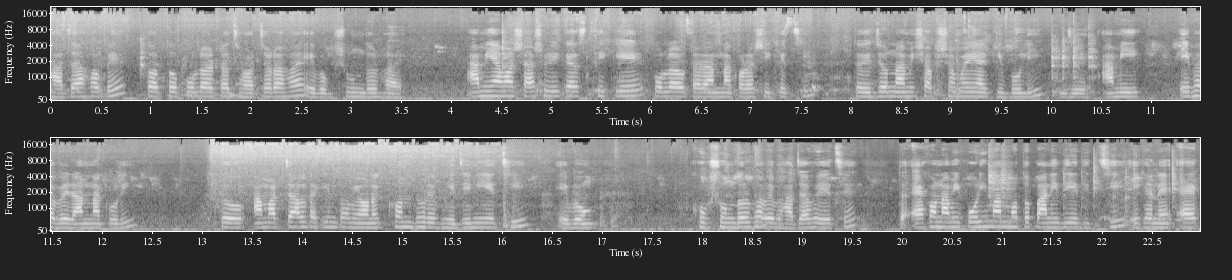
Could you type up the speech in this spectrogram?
ভাজা হবে, তত পোলাওটা ঝরঝরা হয় এবং সুন্দর হয়। আমি আমার শাশুড়ির কাছ থেকে পোলাওটা রান্না করা শিখেছি। তো এই জন্য আমি সবসময় আর কি বলি যে আমি এইভাবে রান্না করি। তো আমার চালটা কিন্তু আমি অনেকক্ষণ ধরে ভেজে নিয়েছি এবং খুব সুন্দরভাবে ভাজা হয়েছে। তো এখন আমি পরিমাণ মতো পানি দিয়ে দিচ্ছি। এখানে এক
